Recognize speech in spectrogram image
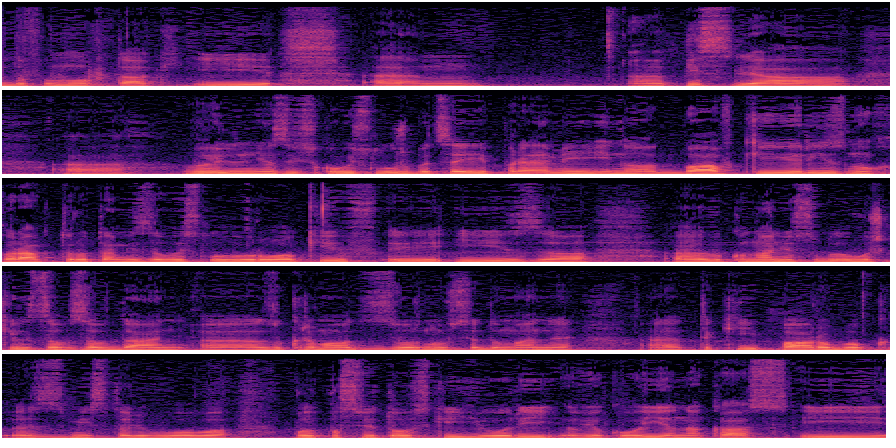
допомог, так і ем, після вивільнення з військової служби це і премії, і надбавки різного характеру, там і за вислугу років, і, і за е, виконання особливо важких зав- завдань. Е, Зокрема, от звернувся до мене е, такий парубок з міста Львова по- Посвятовський Юрій, в якого є наказ і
